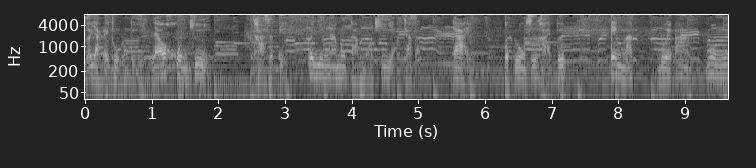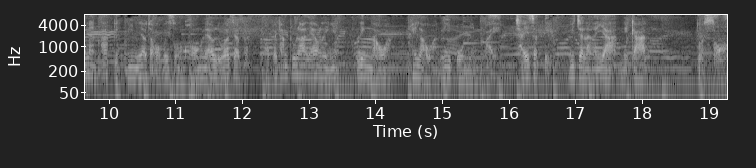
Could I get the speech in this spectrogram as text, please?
แล้วอยากได้ถูกลงไปอีก แล้วคนที่ขาดสติก็ยิ่งหน้ามือตามหมอที่อยากจะแบบได้ตกลงซื้อขายปุ๊บเร่งรัดโดยอ้างนู่นนี่นั่นอ้างปิดบินแล้วจะออกไปส่งของแล้ว หรือว่าจะแบบออกไปทำธุระแล้วอะไรเงี้ยเร่งเราอะให้เราอะรีบโอนเงินไป ใช้สติวิจารณญาณในการตรวจสอบ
